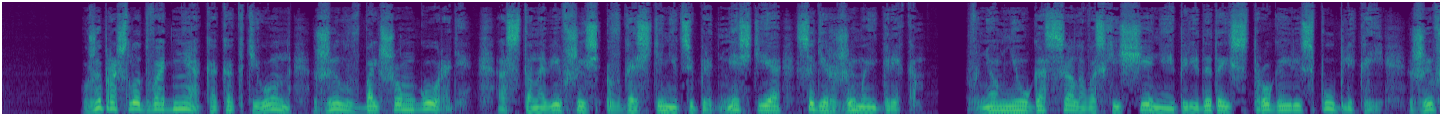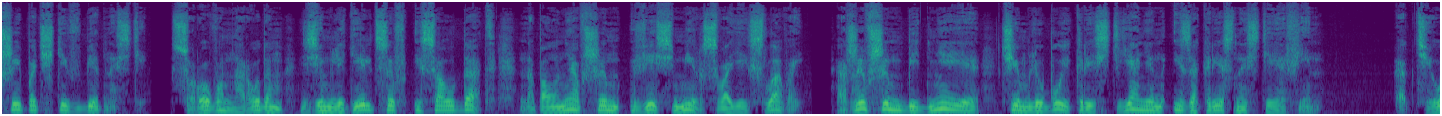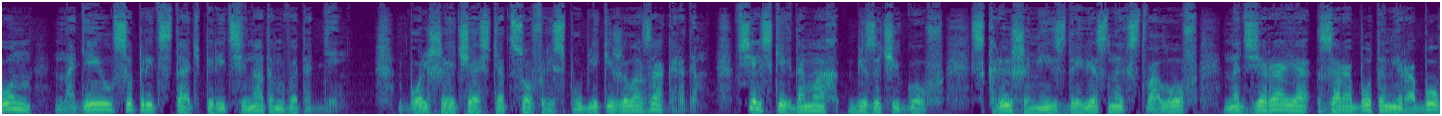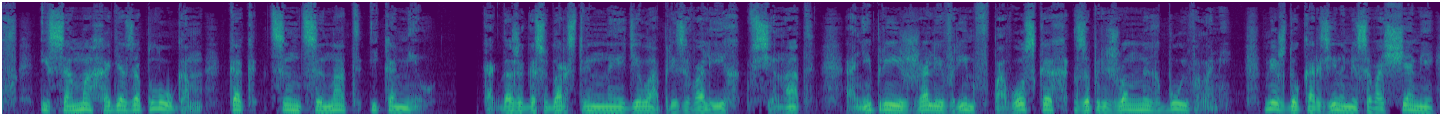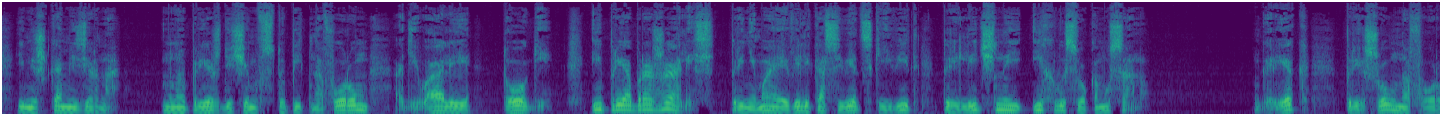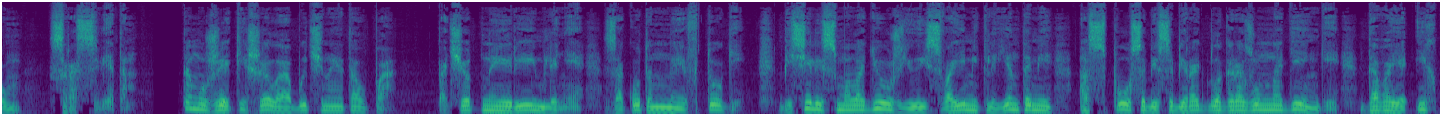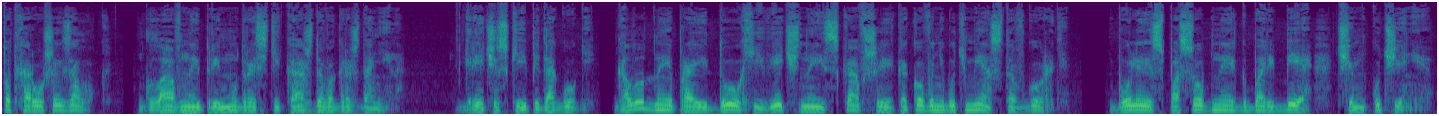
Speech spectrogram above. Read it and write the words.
Уже прошло два дня, как Актион жил в большом городе, остановившись в гостинице предместья, содержимой греком. В нем не угасало восхищение перед этой строгой республикой, жившей почти в бедности, суровым народом земледельцев и солдат, наполнявшим весь мир своей славой, ожившим беднее, чем любой крестьянин из окрестностей Афин. Актион надеялся предстать перед Сенатом в этот день. Большая часть отцов республики жила за городом, в сельских домах без очагов, с крышами из древесных стволов, надзирая за работами рабов и сама ходя за плугом, как Цинцинат и Камил. Когда же государственные дела призывали их в Сенат, они приезжали в Рим в повозках, запряженных буйволами, между корзинами с овощами и мешками зерна. Но прежде чем вступить на форум, одевали тоги и преображались, принимая великосветский вид, приличный их высокому сану. Грек пришел на форум с рассветом. Там уже кишела обычная толпа — Почетные римляне, закутанные в тоги, бесили с молодежью и своими клиентами о способе собирать благоразумно деньги, давая их под хороший залог. Главной премудрости каждого гражданина. Греческие педагоги, голодные пройдохи, вечно искавшие какого-нибудь места в городе, более способные к борьбе, чем к учению.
